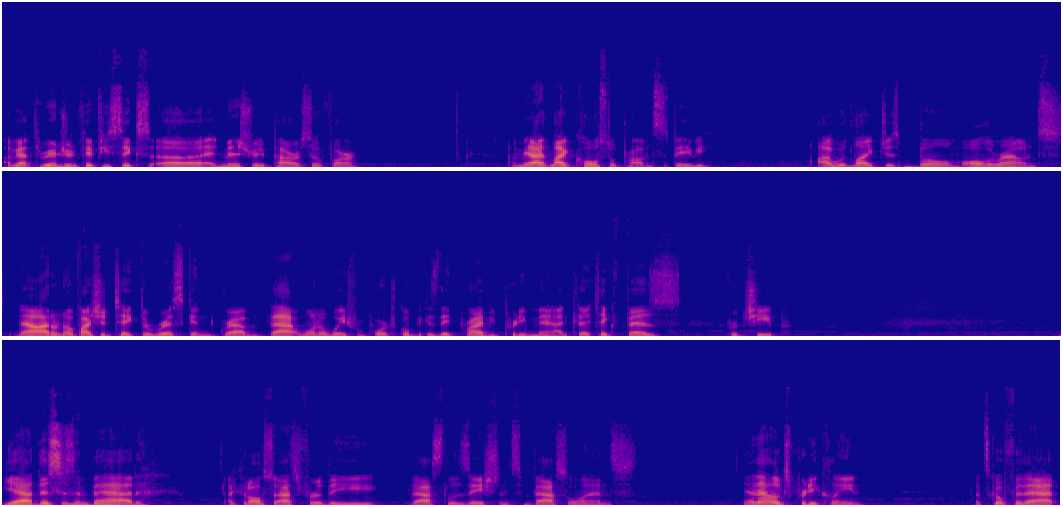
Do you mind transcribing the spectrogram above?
I've got 356 uh, administrative power so far. I mean, I'd like coastal provinces, baby. I would like just boom all around. Now, I don't know if I should take the risk and grab that one away from Portugal because they'd probably be pretty mad. Could I take Fez for cheap? Yeah, this isn't bad. I could also ask for the vassalization, some vassal lands. Yeah, that looks pretty clean. Let's go for that.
